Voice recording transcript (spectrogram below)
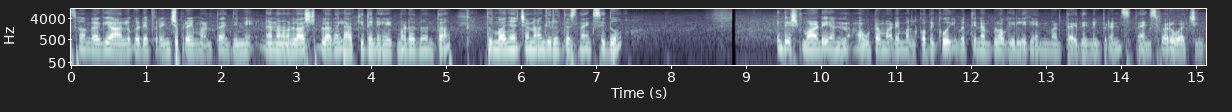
ಸೊ ಹಾಗಾಗಿ ಆಲೂಗಡ್ಡೆ ಫ್ರೆಂಚ್ ಫ್ರೈ ಮಾಡ್ತಾ ಇದ್ದೀನಿ. ನಾನು ಲಾಸ್ಟ್ ಬ್ಲಾಗಲ್ಲಿ ಹಾಕಿದ್ದೀನಿ ಹೇಗೆ ಮಾಡೋದು ಅಂತ. ತುಂಬಾ ಚೆನ್ನಾಗಿರುತ್ತೆ ಸ್ನ್ಯಾಕ್ಸ್ ಇದು. ಇದಿಷ್ಟು ಮಾಡಿ, ಅನ್ನ, ಊಟ ಮಾಡಿ ಮಲ್ಕೋಬೇಕು. ಇವತ್ತಿನ ಬ್ಲಾಗ್ ಇಲ್ಲಿಗೆ ಎಂಡ್ ಮಾಡ್ತಾಯಿದ್ದೀನಿ ಫ್ರೆಂಡ್ಸ್ ಥ್ಯಾಂಕ್ಸ್ ಫಾರ್ ವಾಚಿಂಗ್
